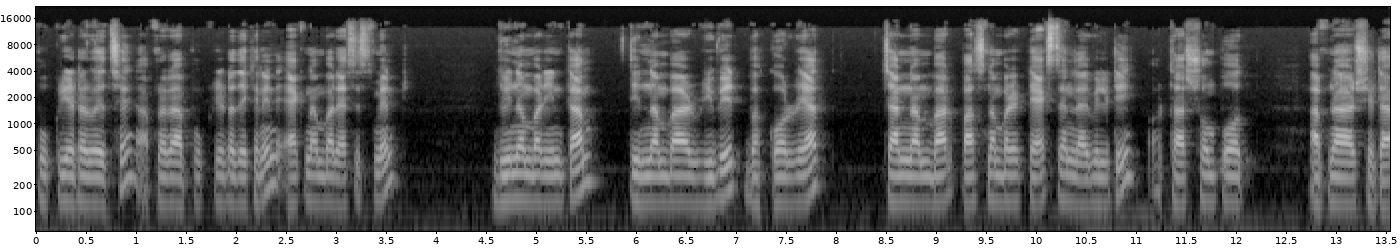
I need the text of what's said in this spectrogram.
প্রক্রিয়াটা রয়েছে। আপনারা প্রক্রিয়াটা দেখে নিন। এক নাম্বার অ্যাসেসমেন্ট দুই নাম্বার ইনকাম তিন নাম্বার রিবেট বা কর রেয়াত, চার নাম্বার, পাঁচ নাম্বারের ট্যাক্স অ্যান্ড লাইবিলিটি অর্থাৎ সম্পদ আপনার সেটা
